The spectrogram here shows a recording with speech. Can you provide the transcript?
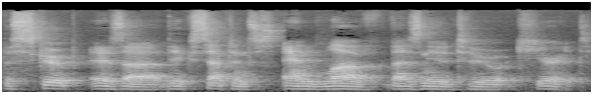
the scoop is uh, the acceptance and love that is needed to cure it.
